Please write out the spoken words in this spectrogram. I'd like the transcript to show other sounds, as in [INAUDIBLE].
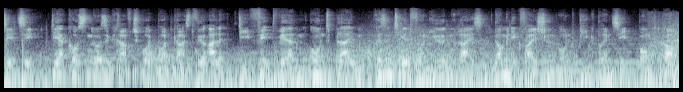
CC, der kostenlose Kraftsport-Podcast für alle, die fit werden und bleiben. Präsentiert von Jürgen Reis, Dominik Feischl und peakprinzip.com.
